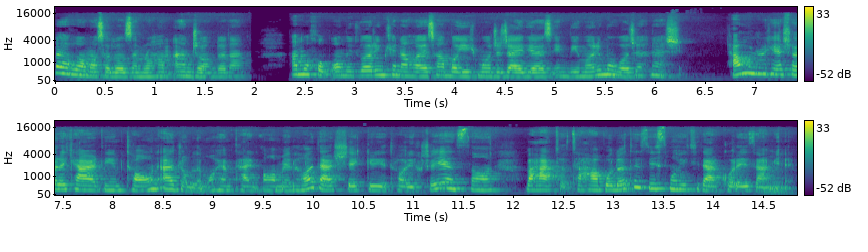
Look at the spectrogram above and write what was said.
و اقدامات لازم رو هم انجام دادن. اما خب امیدواریم که نهایتا با یک موج جدیدی از این بیماری مواجه نشیم. همونجور که اشاره کردیم تا اون از جمله مهمترین عاملها در شکلی تاریخچه انسان و حتی تحولات زیست محیطی در کره زمینه.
